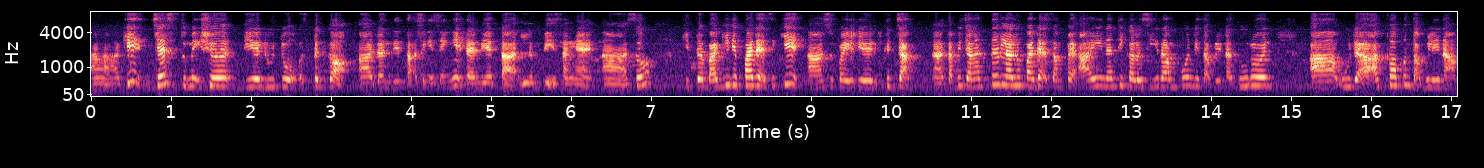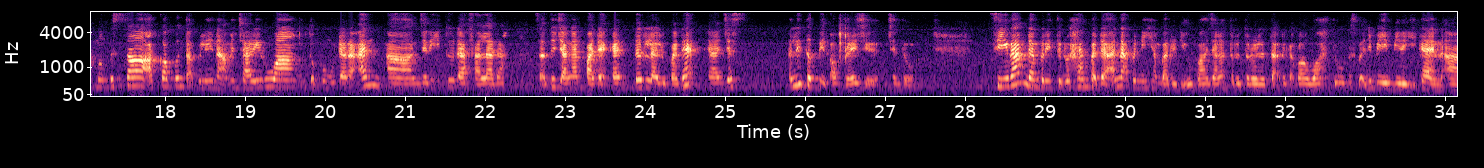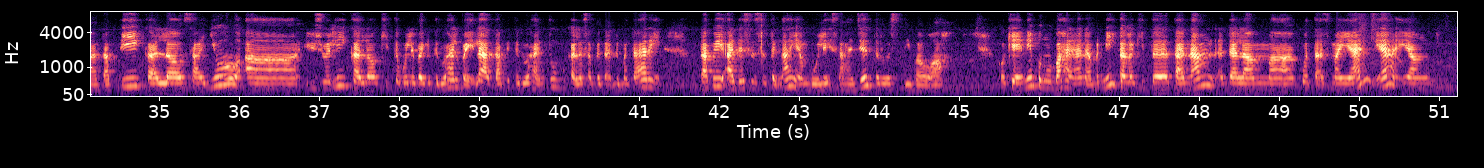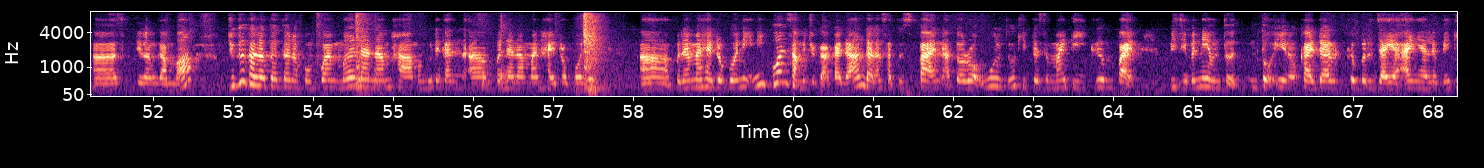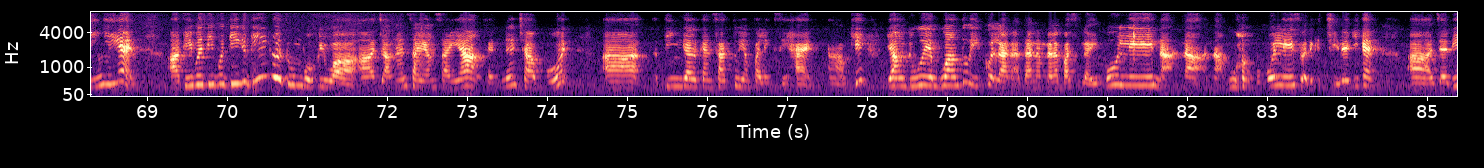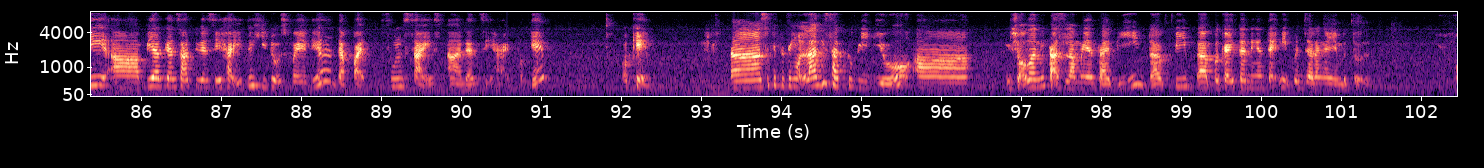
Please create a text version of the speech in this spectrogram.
uh, okay just to make sure dia duduk tegak uh, dan dia tak sengit-sengit dan dia tak lembik sangat. Uh, so kita bagi dia padat sikit uh, supaya dia kejap. Uh, tapi jangan terlalu padat sampai air nanti kalau siram pun dia tak boleh nak turun. Uh, udah akar pun tak boleh nak membesar akar pun tak boleh nak mencari ruang untuk pengudaraan. Uh, jadi itu dah salah dah. Satu jangan padatkan terlalu padat. Uh, just a little bit of pressure macam tu siram dan beri tuduhan pada anak benih yang baru diubah. Jangan terus-terus letak dekat bawah tu sebabnya baby lagi kan. Uh, tapi kalau sayur, uh, usually kalau kita boleh bagi tuduhan, baiklah. Tapi tuduhan tu bukanlah sampai tak ada matahari. Tapi ada sesetengah yang boleh sahaja terus di bawah. Okey, ini pengubahan anak benih kalau kita tanam dalam uh, kotak semayan ya yang uh, seperti dalam gambar. Juga kalau tuan-tuan dan perempuan menanam ha, menggunakan uh, penanaman hidroponik Uh, penanaman hidroponik ni pun sama juga kadang dalam satu span atau rock wool tu kita semai 3 4 biji benih untuk untuk you know kadar keberjayaan yang lebih tinggi kan. uh, tiba-tiba tiga-tiga tumbuh keluar. uh, jangan sayang-sayang kena cabut uh, tinggalkan satu yang paling sihat. uh, okey. Yang dua yang buang tu ikutlah nak tanam dalam pasu lain boleh, nak nak nak buang pun boleh sebab dia kecil lagi kan. Uh, jadi uh, biarkan satu yang sihat itu hidup supaya dia dapat full size uh, dan sihat. Okay? Okay. Uh, so kita tengok lagi satu video. Uh, InsyaAllah ni tak selama yang tadi tapi uh, berkaitan dengan teknik penjarangan yang betul.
